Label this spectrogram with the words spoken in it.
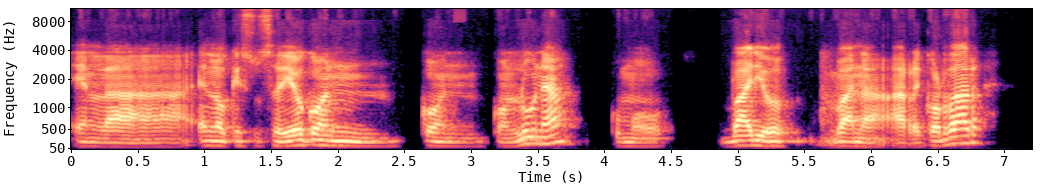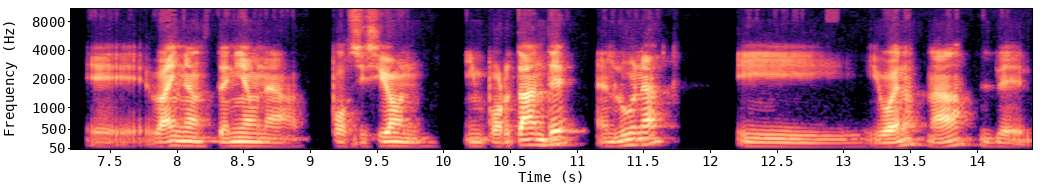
en la, en lo que sucedió con, con, con Luna, como varios van a, recordar. Eh, Binance tenía una posición importante en Luna y, bueno, nada, le,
